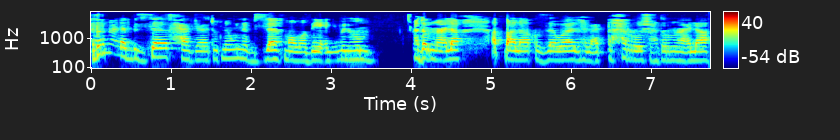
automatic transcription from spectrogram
هضرنا على بزاف حاجات وتناولنا بزاف مواضيع اللي منهم هدرنا على الطلاق الزواج هل على التحرش هدرنا على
